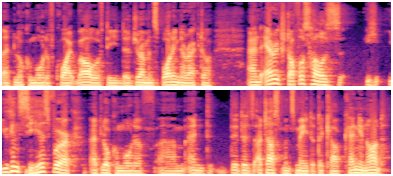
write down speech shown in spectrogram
at Lokomotiv quite well with the, the German sporting director. And Erik Stoffelshaus, he, you can see his work at Lokomotiv um, and the, the adjustments made at the club. Can you not?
